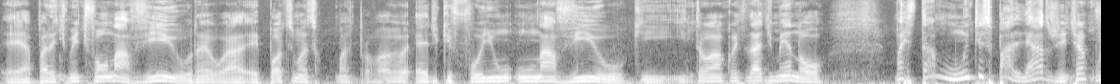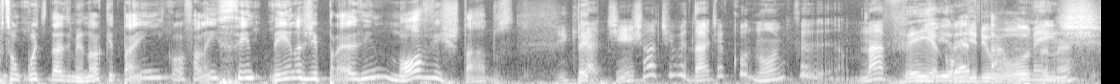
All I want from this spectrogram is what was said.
É, aparentemente foi um navio, né? A hipótese mais, mais provável é de que foi um, um navio, que então é uma quantidade menor. Mas está muito espalhado, gente. É São quantidades menores que está em, como eu falei, em centenas de praias em nove estados. E que atinge a atividade econômica na veia, como diria o outro, né? Diretamente.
